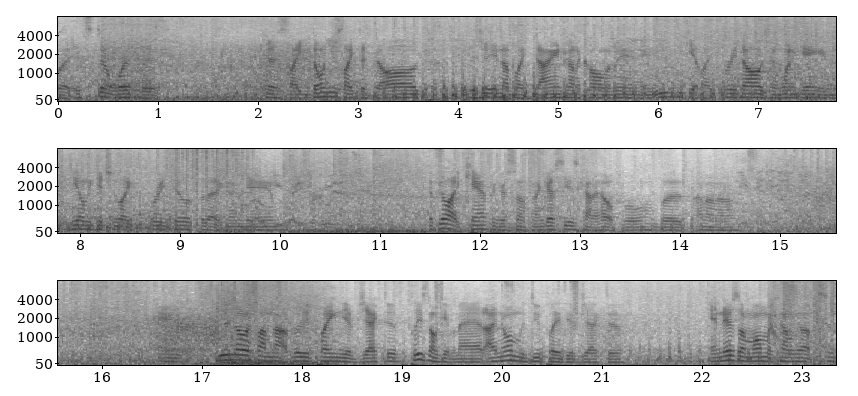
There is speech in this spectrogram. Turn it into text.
but it's still worth it. Because like don't use like the dog, because you end up like dying trying to call him in, and you get like three dogs in one game, he only gets you like three kills for that gun game. If you're like camping or something, I guess he's kind of helpful, but I don't know. And you'll notice I'm not really playing the objective. Please don't get mad. I normally do play the objective. And there's a moment coming up soon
